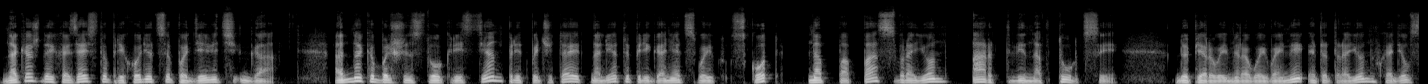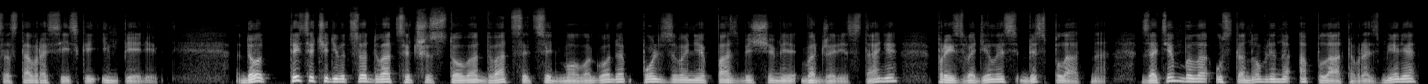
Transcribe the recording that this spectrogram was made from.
На каждое хозяйство приходится по 9 га. Однако большинство крестьян предпочитает на лето перегонять свой скот на Папас в район Артвина в Турции. До Первой мировой войны этот район входил в состав Российской империи. До 1926-27 года пользование пастбищами в Аджаристане производилось бесплатно. Затем была установлена оплата в размере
